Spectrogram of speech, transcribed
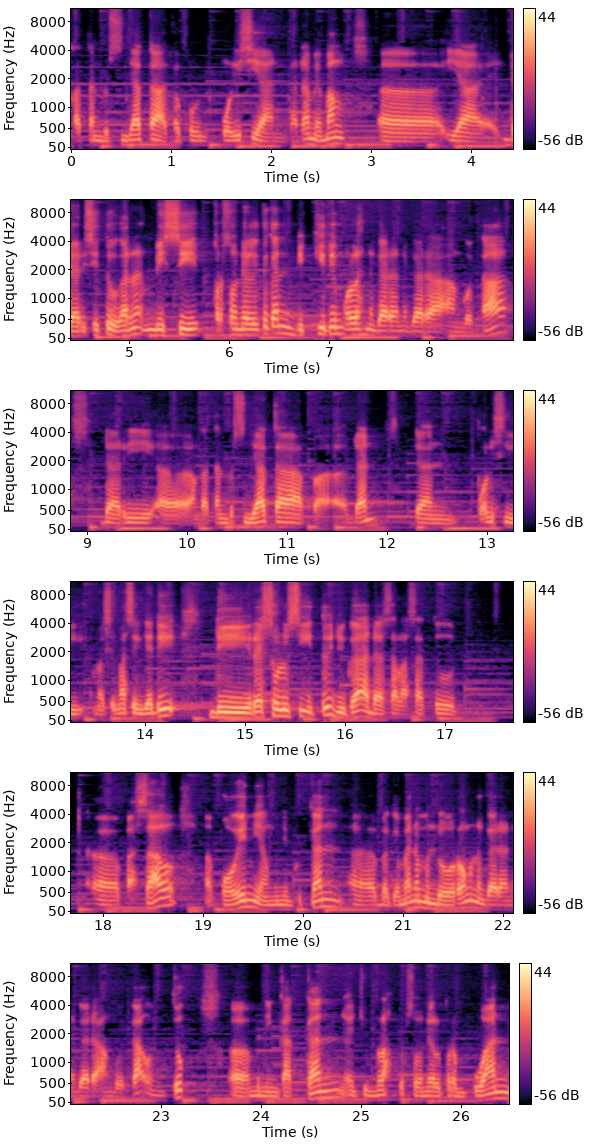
angkatan bersenjata ataupun kepolisian karena memang uh, ya dari situ karena misi personel itu kan dikirim oleh negara-negara anggota dari uh, angkatan bersenjata dan dan polisi masing-masing. Jadi di resolusi itu juga ada salah satu uh, pasal uh, poin yang menyebutkan uh, bagaimana mendorong negara-negara anggota untuk uh, meningkatkan uh, jumlah personel perempuan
